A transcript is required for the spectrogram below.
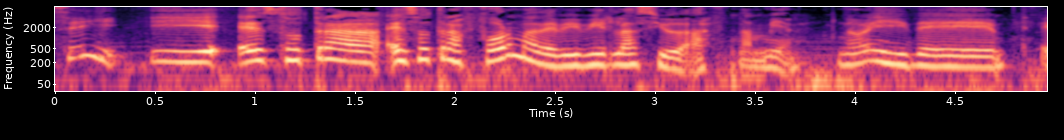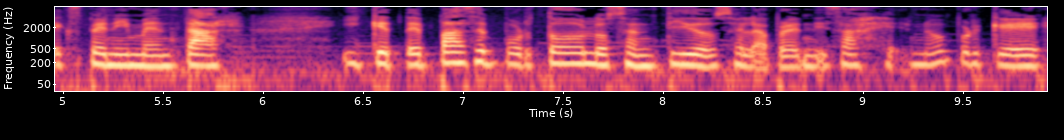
Sí, y es otra, es otra forma de vivir la ciudad también, ¿no? Y de experimentar y que te pase por todos los sentidos el aprendizaje, ¿no? Porque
